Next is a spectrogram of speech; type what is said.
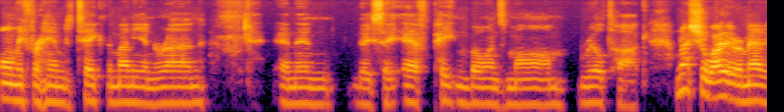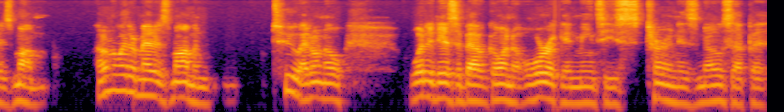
only for him to take the money and run." And then they say, "F Peyton Bowen's mom." Real talk. I'm not sure why they were mad at his mom. I don't know why they're mad at his mom. And two, I don't know what it is about going to Oregon means he's turning his nose up at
